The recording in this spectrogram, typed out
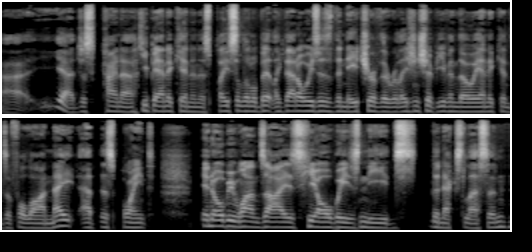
uh, yeah just kind of keep anakin in his place a little bit like that always is the nature of their relationship even though anakin's a full-on knight at this point in obi-wan's eyes he always needs the next lesson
